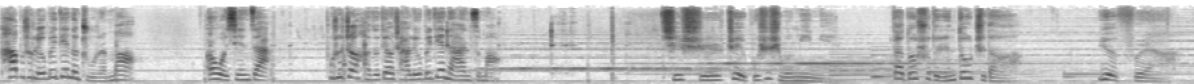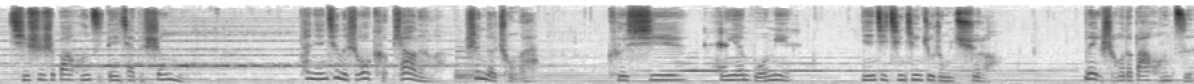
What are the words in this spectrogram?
她不是刘备殿的主人吗？而我现在，不是正好在调查刘备殿的案子吗？其实这也不是什么秘密，大多数的人都知道啊。岳夫人啊，其实是八皇子殿下的生母。她年轻的时候可漂亮了，深得宠爱，可惜红颜薄命，年纪轻轻就这么去了。那个时候的八皇子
